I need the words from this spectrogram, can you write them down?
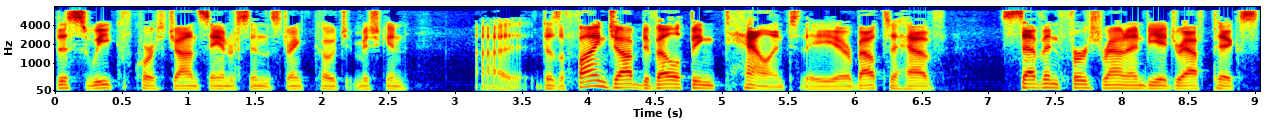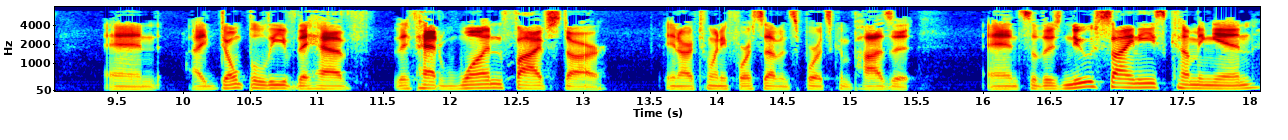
this week. Of course, Jon Sanderson, the strength coach at Michigan, uh, does a fine job developing talent. They are about to have seven first round NBA draft picks, and I don't believe they have they've had one five star in our 24/7 Sports composite. And so there's new signees coming in:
